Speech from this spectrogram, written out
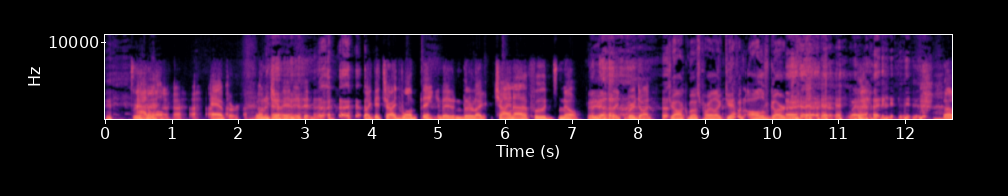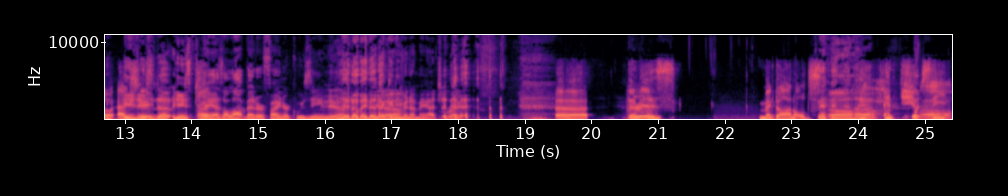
at all ever want to try anything. like they tried one thing and then they're like, China foods, no. Yeah. It's like we're done. Giacomo's probably like, "Do you have an Olive Garden?" Well, No, actually, he's used to, he's probably has a lot better, finer cuisine Yeah. than Italy than I could even imagine. right. uh, there is McDonald's Oh. and KFC. Oh,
